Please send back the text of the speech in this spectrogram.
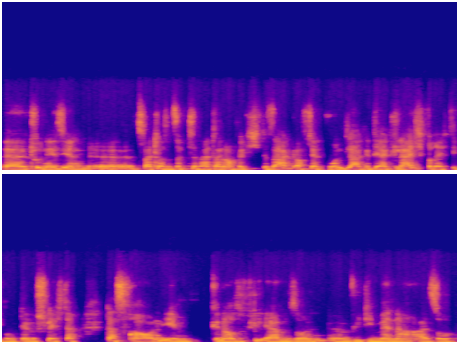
äh, Tunesien äh, 2017 hat dann auch wirklich gesagt, auf der Grundlage der Gleichberechtigung der Geschlechter, dass Frauen eben genauso viel erben sollen äh, wie die Männer. Also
